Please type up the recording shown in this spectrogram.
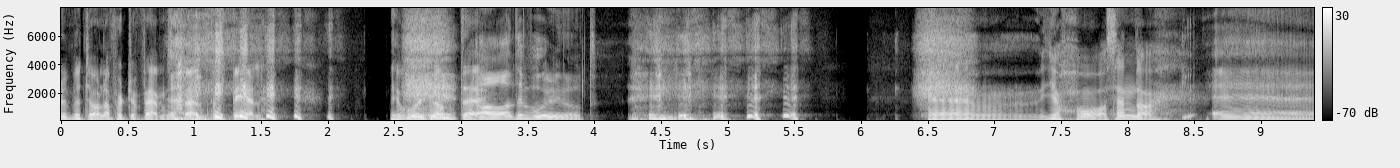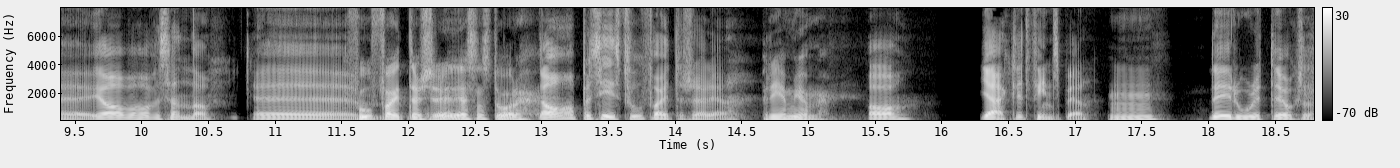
Du betala 45 spänn per spel. Det vore något det. ja, det vore något. Eh, jaha, sen då? eh, ja, vad har vi sen då? Eh, Foo Fighters, är det det som står? Ja, precis. Foo Fighters är det. Premium. Ja. Jäkligt fint spel. Mm. Det är roligt det också.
